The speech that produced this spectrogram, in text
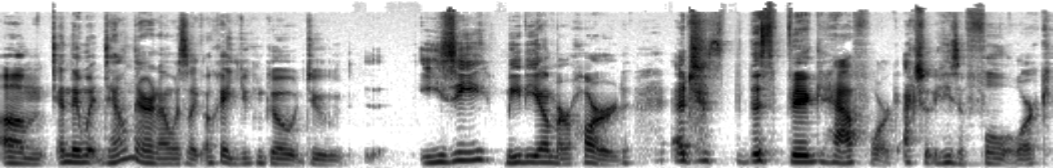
Um and they went down there and I was like okay you can go do easy, medium, or hard. And just this big half orc. Actually, he's a full orc.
